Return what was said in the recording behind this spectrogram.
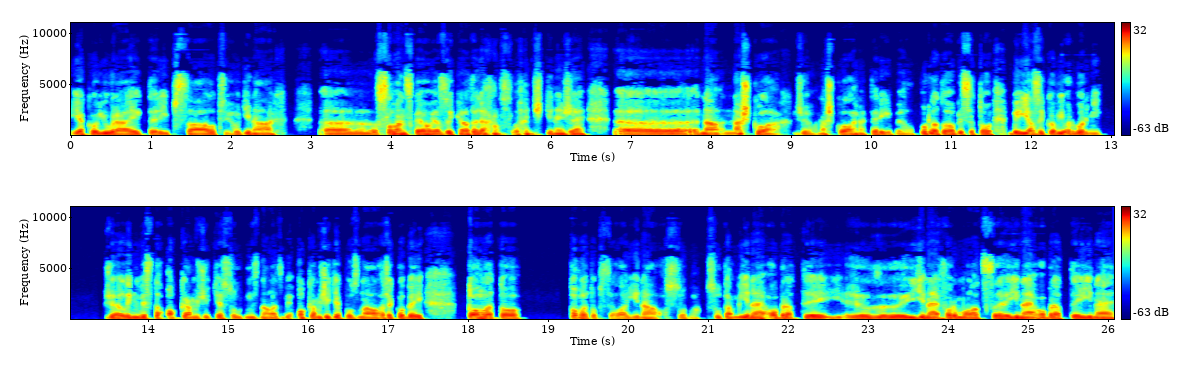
jako Juraj, který psal při hodinách uh, slovenského jazyka, teda slovenštiny, že uh, na, na školách, že jo, na školách, na kterých byl. Podle toho by se to, by jazykový odborník, že lingvista okamžitě, soudní znalec by okamžitě poznal a řekl by, tohleto tohle to psala jiná osoba. Jsou tam jiné obraty, jiné formulace, jiné obraty, jiné,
